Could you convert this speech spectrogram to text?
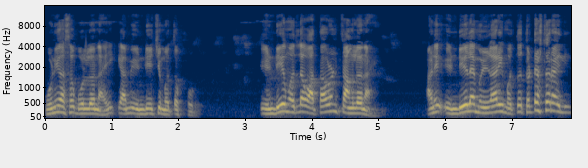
कोणी असं बोललं नाही की आम्ही इंडियाची मतं फोडू. इंडियामधलं वातावरण चांगलं नाही आणि इंडियाला मिळणारी मतं तटस्थ राहिली.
